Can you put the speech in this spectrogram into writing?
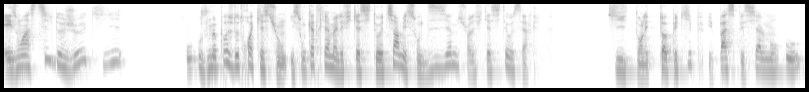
Et ils ont un style de jeu qui où je me pose deux trois questions. Ils sont quatrième à l'efficacité au tir, mais ils sont dixième sur l'efficacité au cercle, qui dans les top équipes est pas spécialement haut.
